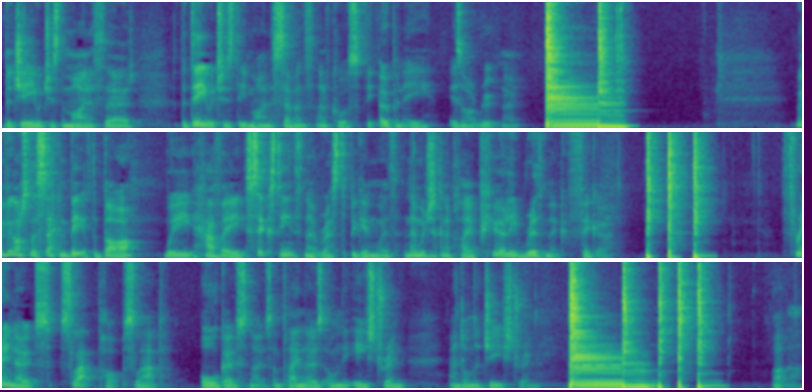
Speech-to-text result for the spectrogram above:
the G, which is the minor third, the D, which is the minor seventh, and of course the open E is our root note. Moving on to the second beat of the bar, we have a 16th note rest to begin with, and then we're just going to play a purely rhythmic figure. Three notes, slap, pop, slap, all ghost notes. I'm playing those on the E string and on the G string. Like that.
